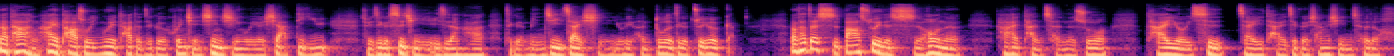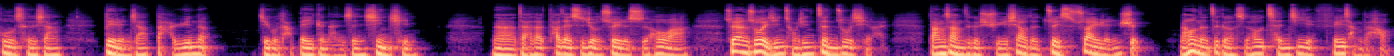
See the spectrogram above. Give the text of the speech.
那他很害怕说，因为他的这个婚前性行为而下地狱，所以这个事情也一直让他这个铭记在心，有很多的这个罪恶感。那他在十八岁的时候呢，他还坦诚的说，他有一次在一台这个厢型车的后车厢被人家打晕了，结果他被一个男生性侵。那在他他在十九岁的时候啊，虽然说已经重新振作起来，当上这个学校的最帅人选，然后呢，这个时候成绩也非常的好，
